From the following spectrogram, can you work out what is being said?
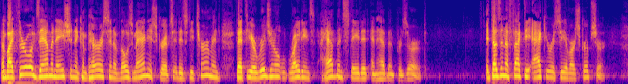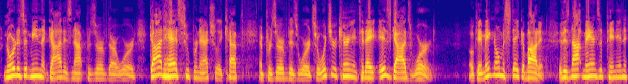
And by thorough examination and comparison of those manuscripts, it is determined that the original writings have been stated and have been preserved. It doesn't affect the accuracy of our scripture, nor does it mean that God has not preserved our word. God has supernaturally kept and preserved his word. So what you're carrying today is God's word. Okay, make no mistake about it. It is not man's opinion.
